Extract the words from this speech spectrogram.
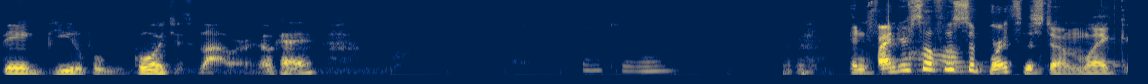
big, beautiful, gorgeous flower. Okay. Thank you. and find yourself a support system like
